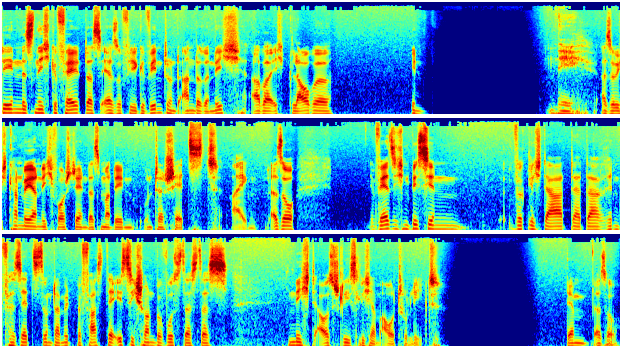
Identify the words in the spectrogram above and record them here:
denen es nicht gefällt, dass er so viel gewinnt und andere nicht. Aber ich glaube, in. Nee, also ich kann mir ja nicht vorstellen, dass man den unterschätzt. Eigentlich. Also, wer sich ein bisschen wirklich da, da darin versetzt und damit befasst, der ist sich schon bewusst, dass das nicht ausschließlich am Auto liegt. Der, also.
